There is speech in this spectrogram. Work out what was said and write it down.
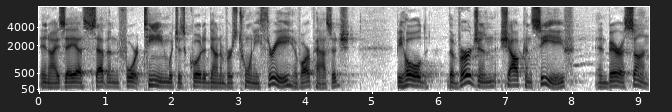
in Isaiah 7:14, which is quoted down in verse 23 of our passage. Behold, the virgin shall conceive and bear a son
